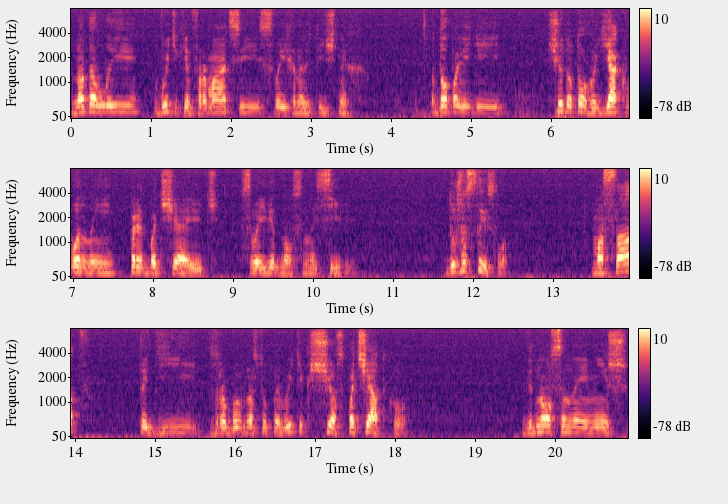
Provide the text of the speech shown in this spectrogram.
надали витік інформації своїх аналітичних доповідей щодо того, як вони передбачають свої відносини з Сірією. Дуже стисло. Масад тоді зробив наступний витік, що спочатку відносини між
